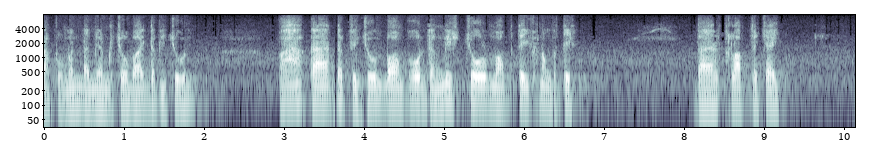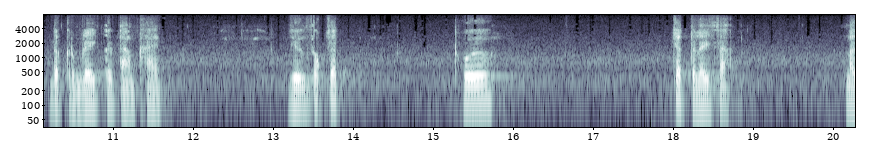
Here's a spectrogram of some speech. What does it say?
រៈភូមិន្ទដែលមាននយោបាយដឹកជញ្ជូនបាការដឹកជញ្ជូនបងប្អូនទាំងនេះចូលមកផ្ទៃក្នុងប្រទេសដែលធ្លាប់តែចែកដឹករំលែកទៅតាមខេត្តយើងសុកចិត្ត ធ្វើចិត្តតលេស័កនៅ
